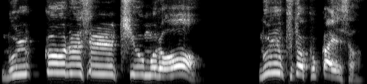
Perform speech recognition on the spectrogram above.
물그릇을 키움으로 물 부족 국가에서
